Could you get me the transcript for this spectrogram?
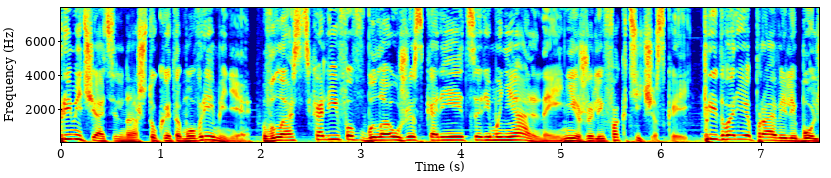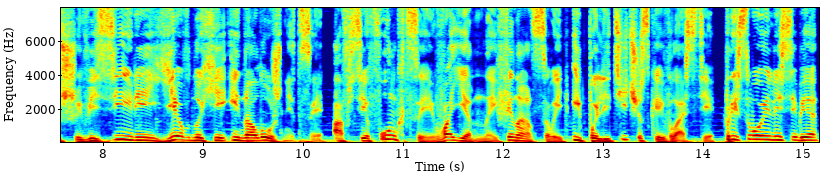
Примечательно, что к этому времени власть халифов была уже скорее церемониальной, нежели фактической. При дворе правили больше визири, евнухи и наложницы, а все функции военной, финансовой и политической власти присвоили себе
